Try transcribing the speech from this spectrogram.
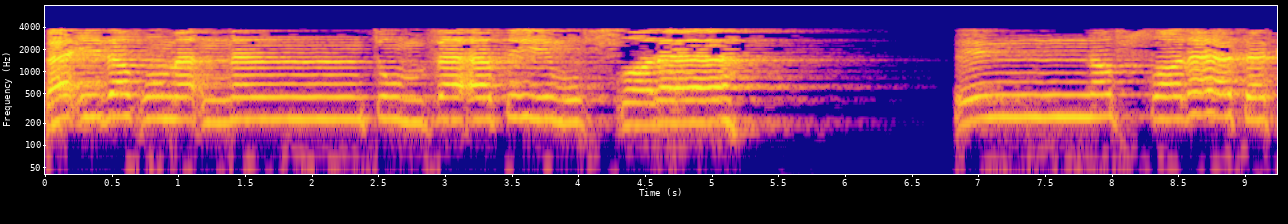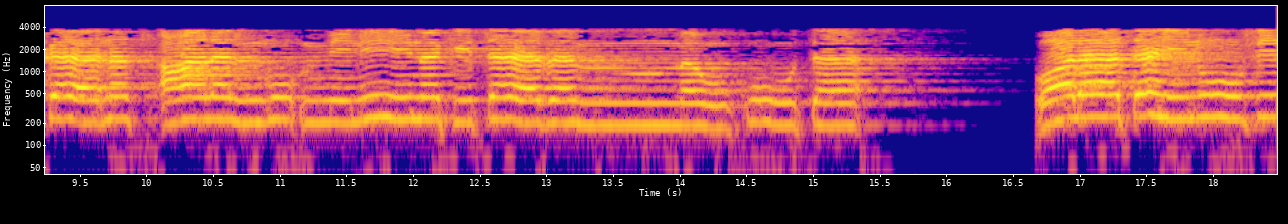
فَإِذَا اطْمَأْنَنتُمْ فَأَقِيمُوا الصَّلَاةَ ۚ إِنَّ الصَّلَاةَ كَانَتْ عَلَى الْمُؤْمِنِينَ كِتَابًا مَّوْقُوتًا وَلَا تَهِنُوا فِي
